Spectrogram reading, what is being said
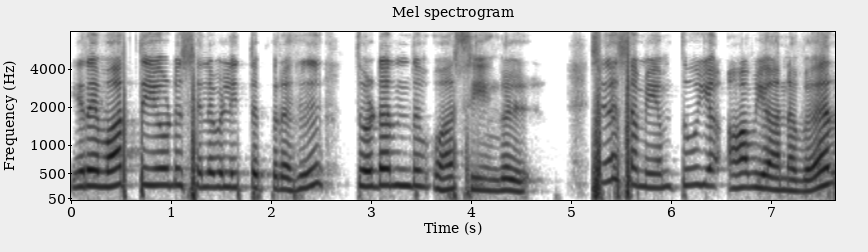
இறை வார்த்தையோடு செலவழித்த பிறகு தொடர்ந்து வாசியுங்கள். சில சமயம் தூய ஆவியானவர்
